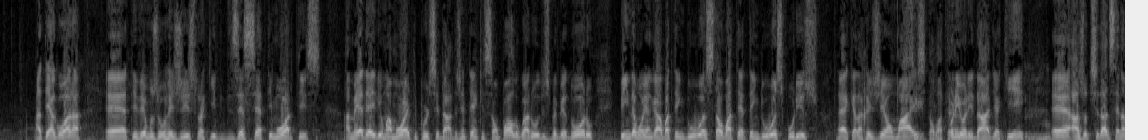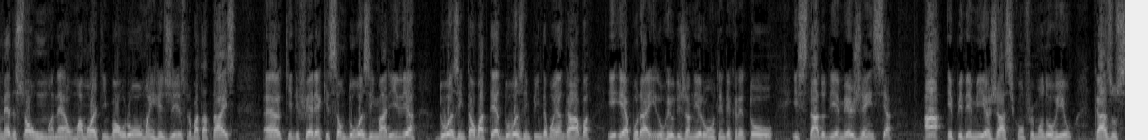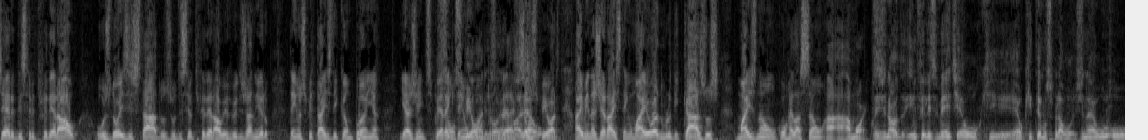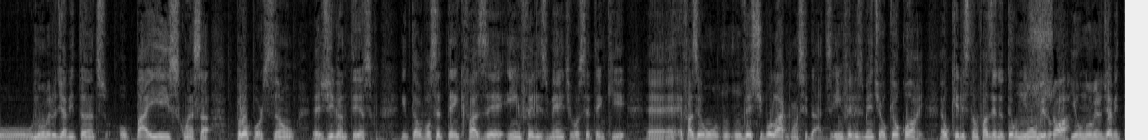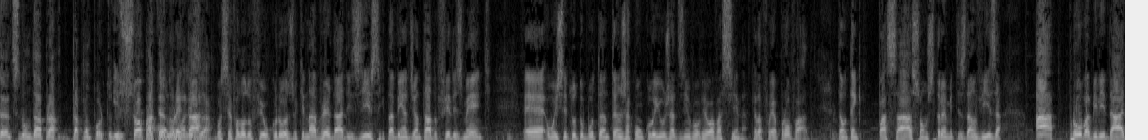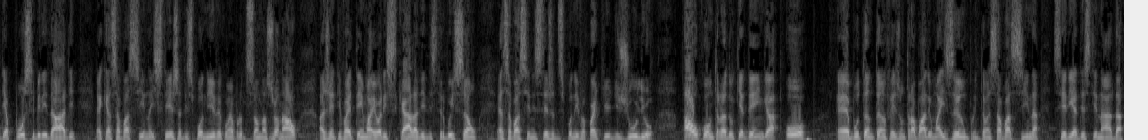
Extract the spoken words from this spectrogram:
Até agora, eh, tivemos o registro aqui de 17 mortes. A média aí de uma morte por cidade. A gente tem aqui São Paulo, Guarulhos, Bebedouro, Pindamonhangaba tem duas, Taubaté tem duas, por isso, né, aquela região mais Sim, prioridade aqui. É, as outras cidades têm na média só uma, né? Uma morte em Bauru, uma em Registro, Batatais. É, o que difere aqui são duas em Marília, duas em Taubaté, duas em Pindamonhangaba e, e é por aí. O Rio de Janeiro ontem decretou estado de emergência. A epidemia já se confirmou no Rio. Caso sério, Distrito Federal. Os dois estados, o Distrito Federal e o Rio de Janeiro, têm hospitais de campanha e a gente espera São que tenha piores, um controle. né? É, Olha, são os piores. Aí Minas Gerais tem o maior número de casos, mas não com relação a, a, a mortes. Reginaldo, infelizmente é o que é o que temos para hoje, né? O, o- o número de habitantes, o país com essa proporção é, gigantesca. Então você tem que fazer, infelizmente, você tem que é, é fazer um, um- vestibular com as cidades. Infelizmente é o que ocorre, é o que eles estão fazendo. Eu tenho um E número só- e um número de habitantes. Não dá para compor tudo E isso. só para completar, normalizar. você falou do Fio Cruz, o que na verdade existe, que está bem adiantado, felizmente, é, o Instituto Butantan já concluiu, já desenvolveu a vacina, que ela foi aprovada. Então tem que passar, são os trâmites da Anvisa, a probabilidade, a possibilidade é que essa vacina esteja disponível com a produção nacional. A gente vai ter em maior escala de distribuição. Essa vacina esteja disponível a partir de julho. Ao contrário do que denga, o é, Butantan fez um trabalho mais amplo. Então essa vacina seria destinada a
